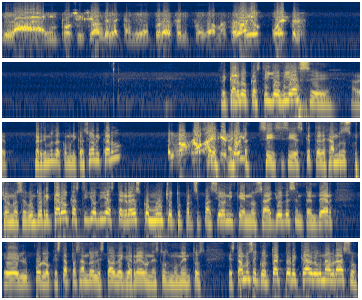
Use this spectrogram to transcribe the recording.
la imposición de la candidatura de Félix Salgado Macedonio. Ricardo Castillo Díaz, a ver, ¿perdimos la comunicación, Ricardo? No, no, aquí estoy. Sí, sí, sí, es que te dejamos escuchar unos segundos. Ricardo Castillo Díaz, te agradezco mucho tu participación y que nos ayudes a entender por lo que está pasando el estado de Guerrero en estos momentos. Estamos en contacto, Ricardo, un abrazo.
